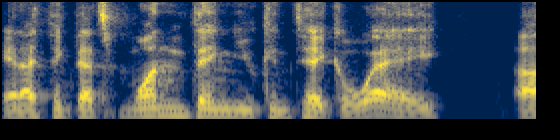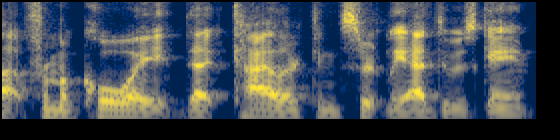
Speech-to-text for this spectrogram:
and I think that's one thing you can take away uh, from McCoy that Kyler can certainly add to his game.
